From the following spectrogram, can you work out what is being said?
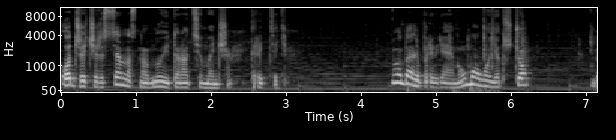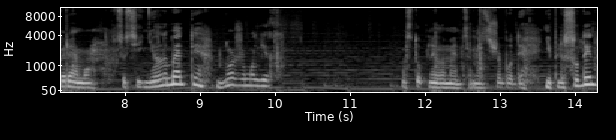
Отже, через це в нас на одну ітерацію менше 30. Ну а далі перевіряємо умову, якщо беремо сусідні елементи, множимо їх. Наступний елемент це у нас вже буде і плюс 1.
